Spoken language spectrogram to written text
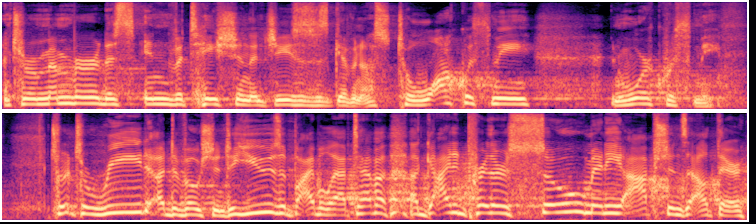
and to remember this invitation that Jesus has given us to walk with me and work with me to, to read a devotion, to use a Bible app, to have a, a guided prayer. There's so many options out there.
